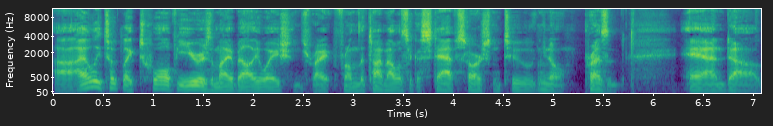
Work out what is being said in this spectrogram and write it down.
uh, I only took like 12 years of my evaluations, right? From the time I was like a staff sergeant to, you know, present. And, uh,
